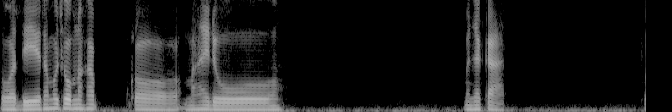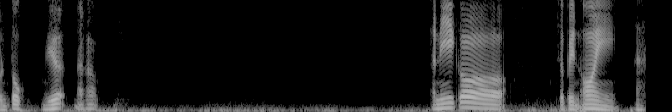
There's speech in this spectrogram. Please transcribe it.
สวัสดีท่านผู้ชมนะครับ ก็มาให้ดู บรรยากาศ ฝนตกเยอะนะครับ อันนี้ก็จะเป็นอ้อยนะ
